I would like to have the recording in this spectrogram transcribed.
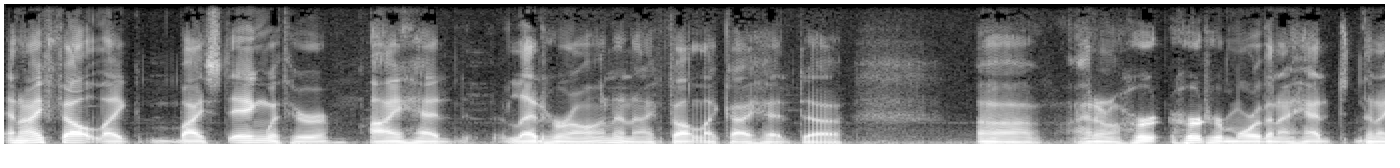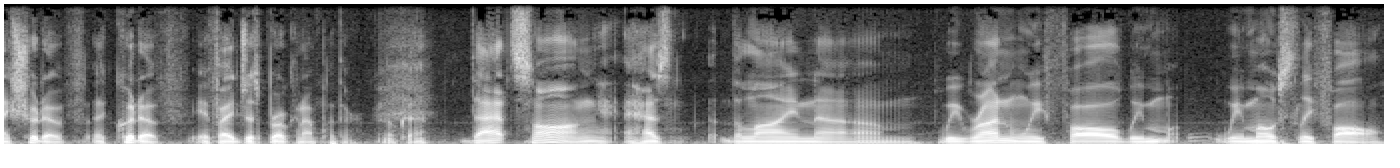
and I felt like by staying with her, I had led her on, and I felt like I had. Uh, uh, I don't know, hurt hurt her more than I had than I should have, uh, could have, if I'd just broken up with her Okay. that song has the line um, "We run, we fall, we we mostly fall."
